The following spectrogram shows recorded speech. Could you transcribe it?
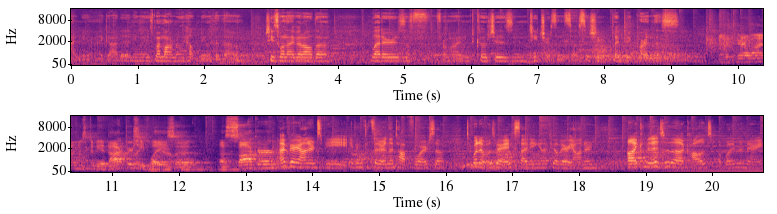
I mean, I got it anyways. My mom really helped me with it though. She's the one that got all the letters of, from my coaches and teachers and stuff, so she played a big part in this. And if Caroline wants to be a doctor. She plays uh, uh, soccer. I'm very honored to be even considered in the top four, so to win it was very exciting and I feel very honored. I committed to the College of William & Mary,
